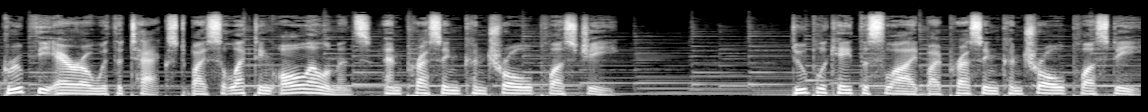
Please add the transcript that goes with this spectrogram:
Group the arrow with the text by selecting all elements and pressing Ctrl plus G. Duplicate the slide by pressing Ctrl plus D.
